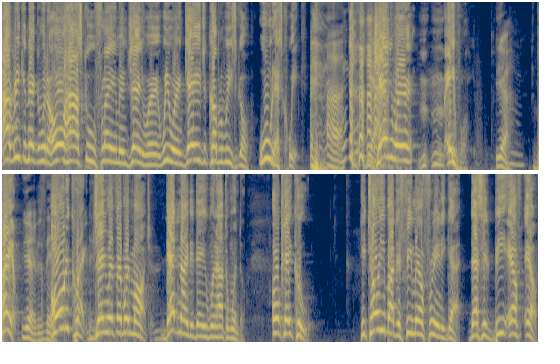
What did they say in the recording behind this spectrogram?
I reconnected with an old high school flame in January. We were engaged a couple of weeks ago. Ooh, that's quick. Uh, yeah. January, m- m- April. Yeah. Bam. Yeah, it's there. Only crack. January, February, March. That 90 days went out the window. Okay, cool. He told you about this female friend he got. That's his BFF,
